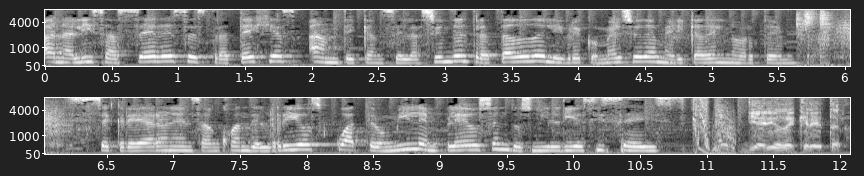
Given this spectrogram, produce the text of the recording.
Analiza sedes estrategias ante cancelación del Tratado de Libre Comercio de América del Norte. Se crearon en San Juan del Ríos 4.000 empleos en 2016. Diario de Querétaro.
